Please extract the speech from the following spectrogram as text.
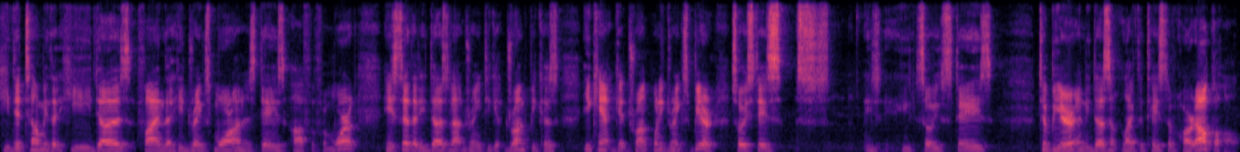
He did tell me that he does find that he drinks more on his days off from work. He said that he does not drink to get drunk because he can't get drunk when he drinks beer. So he stays he's, he so he stays to beer and he doesn't like the taste of hard alcohol.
